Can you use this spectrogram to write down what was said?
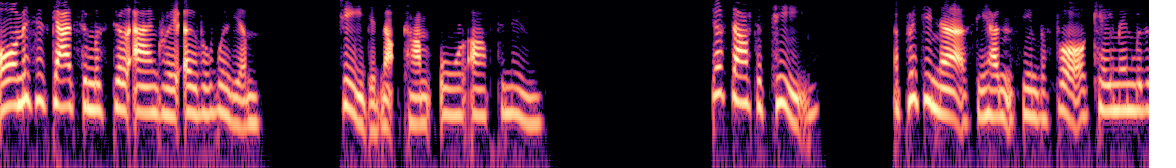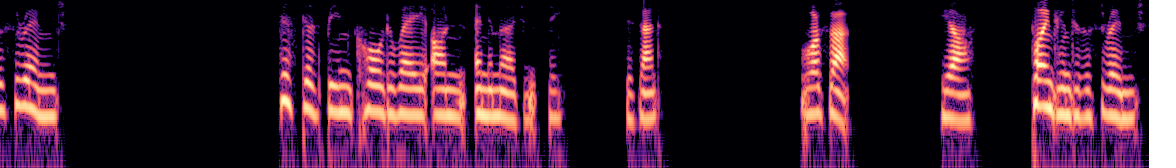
or Mrs. Gaddson was still angry over William. She did not come all afternoon. Just after tea, a pretty nurse he hadn't seen before came in with a syringe. Sister's been called away on an emergency, she said. What's that? he asked, pointing to the syringe.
